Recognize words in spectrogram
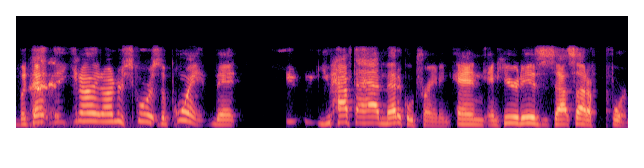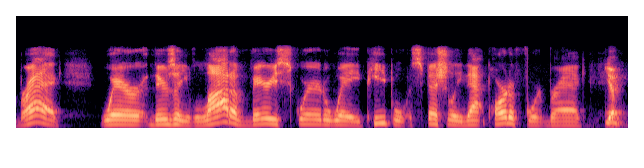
but that you know it underscores the point that you, you have to have medical training, and and here it is. It's outside of Fort Bragg, where there's a lot of very squared away people, especially that part of Fort Bragg, Yep.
